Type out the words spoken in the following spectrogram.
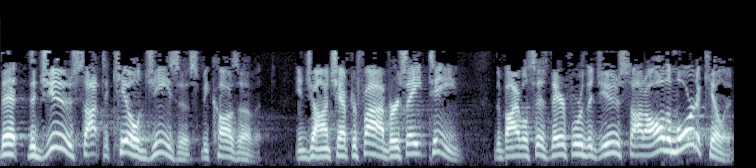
that the Jews sought to kill Jesus because of it. In John chapter 5 verse 18, the Bible says, Therefore the Jews sought all the more to kill him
